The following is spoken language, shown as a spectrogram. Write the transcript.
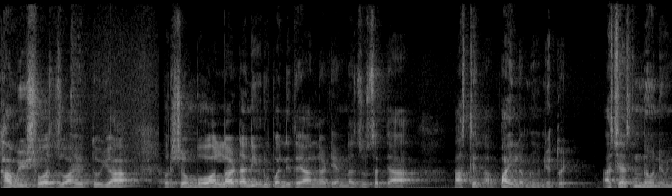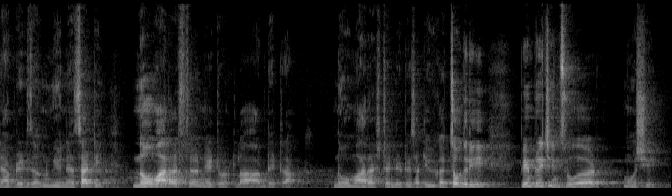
ठाम विश्वास जो आहे तो या परशुरामभाऊ आल्लाट आणि रुपालीताई आल्लाट यांना जो सध्या असलेला पाहायला मिळून येतोय. अशाच नवनवीन अपडेट जाणून घेण्यासाठी नव महाराष्ट्र नेटवर्कला अपडेट राहा. नव महाराष्ट्र नेटवर्कसाठी विकास चौधरी पिंपरी चिंचवड मोशी.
